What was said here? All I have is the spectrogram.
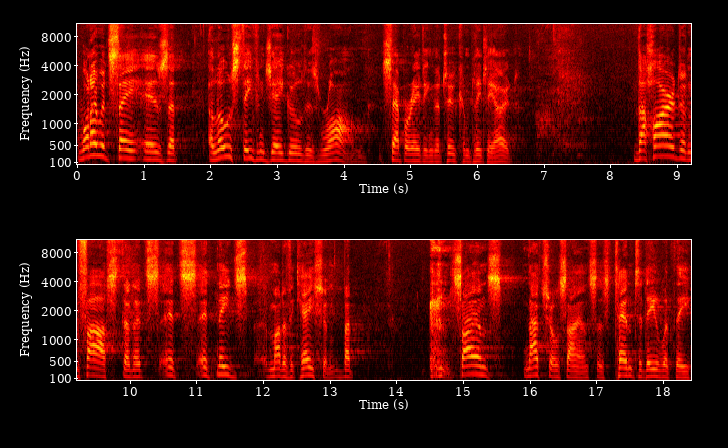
what I would say is that although Stephen Jay Gould is wrong, separating the two completely out, the hard and fast, and it's, it's, it needs modification, but science, natural sciences, tend to deal with the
